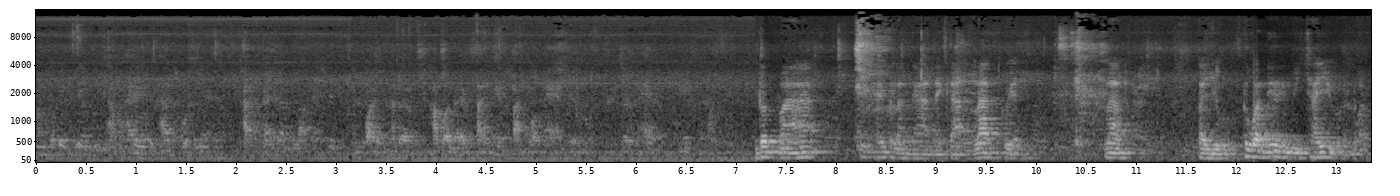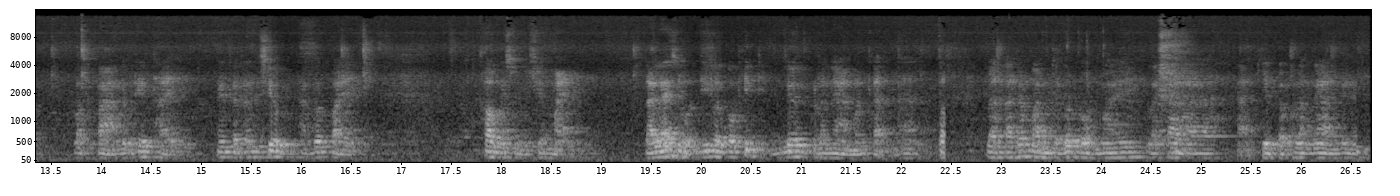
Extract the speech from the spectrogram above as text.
มันก็เป็นสิ่งที่ทำให้ประชาชนเนี่ยขาดการยอมรับปล่อยคาร์บอนไดออกไซด์เนี่ยต่ำกว่าแผนเดิมเดิมแผนนี้นะครับรถม้าที่ใช้พลังงานในการลากเกวียนลากไปอยู่ทุกวันนี้ยังมีใช้อยู่ในจังหวัดลำปางและประเทศไทยแม้กระทั่งเชื่อมทางรถไฟเข้าไปสู่เชียงใหม่หลายๆส่วนที่เราก็คิดถึงเรื่องพลังงานเหมือนกันนะฮะ ราคาน้ำมันจะลดลงไหมราคาเกี่ยวกับพลังงานเป็นยังไง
